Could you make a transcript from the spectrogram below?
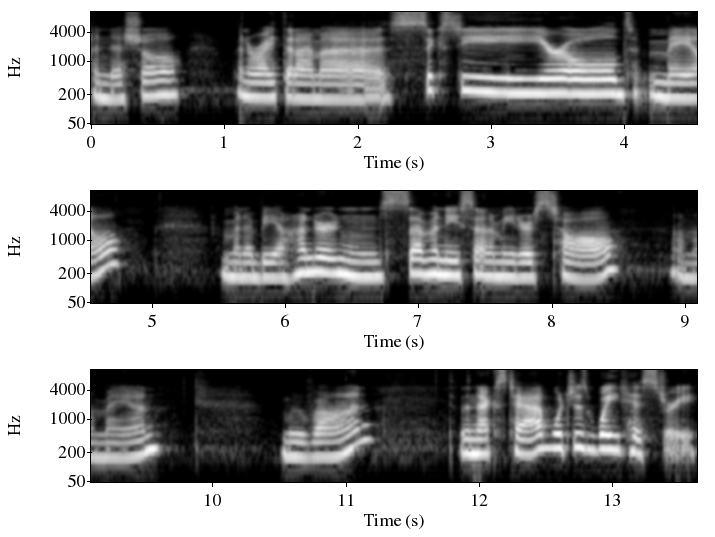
initial. I'm going to write that I'm a 60 year old male. I'm going to be 170 centimeters tall. I'm a man. Move on to the next tab, which is weight history.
